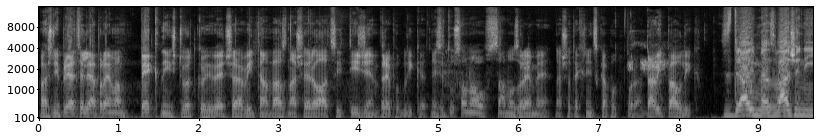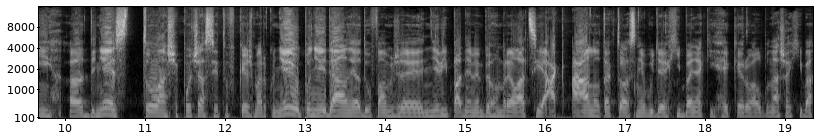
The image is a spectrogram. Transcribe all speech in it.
Vážení priatelia, prajem vám pekný štvrtkový večer a vítam vás v našej relácii Týždeň v republike. Dnes je tu so mnou samozrejme naša technická podpora. David Pavlík. Zdravím vás vážení. Dnes to naše počasie tu v Kešmarku nie je úplne ideálne a dúfam, že nevypadneme behom relácie. Ak áno, tak to asi nebude chyba nejakých hackerov alebo naša chyba,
